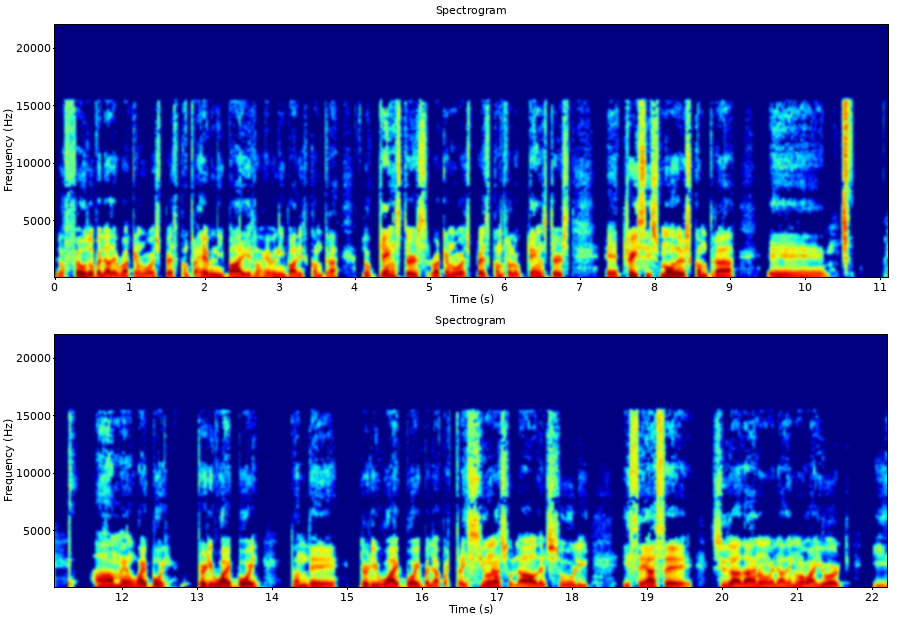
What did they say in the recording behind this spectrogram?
los feudos de Rock and Roll Express contra Heavenly Bodies, los Heavenly Bodies contra los Gangsters, Rock and Roll Express contra los Gangsters, eh, Tracy Smothers contra, oh man, White Boy, Dirty White Boy, donde Dirty White Boy, ¿verdad? Pues traiciona a su lado del sur y, y se hace ciudadano, ¿verdad? De Nueva York y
